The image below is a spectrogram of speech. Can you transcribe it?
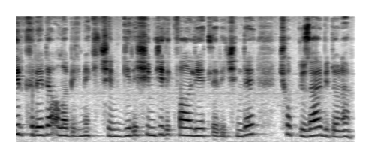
bir kredi alabilmek için, girişimcilik faaliyetleri için de çok güzel bir dönem.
